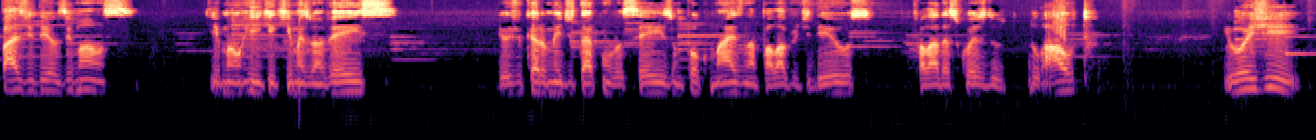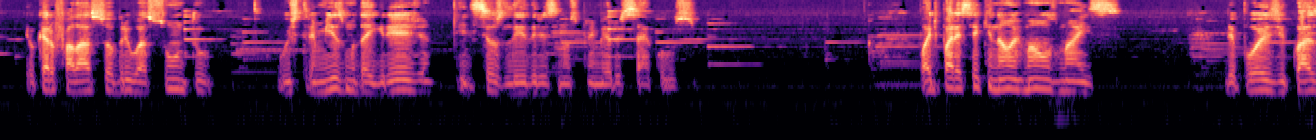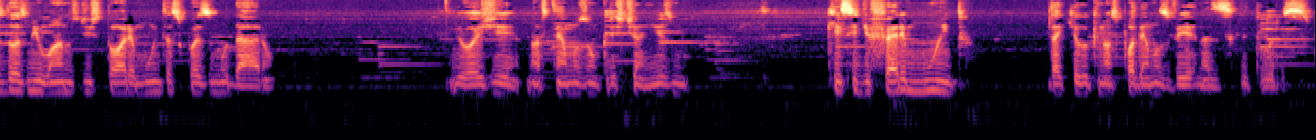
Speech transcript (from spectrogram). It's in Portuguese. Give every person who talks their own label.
Speaker 1: paz de Deus, irmãos. Irmão Rick aqui mais uma vez. E hoje eu quero meditar com vocês um pouco mais na palavra de Deus, falar das coisas do, do alto. E hoje eu quero falar sobre o assunto o extremismo da igreja e de seus líderes nos primeiros séculos. Pode parecer que não, irmãos, mas depois de quase dois mil anos de história, muitas coisas mudaram. E hoje nós temos um cristianismo que se difere muito daquilo que nós podemos ver nas Escrituras.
